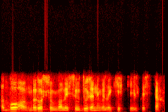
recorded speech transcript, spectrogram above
або вирощувалися у дуже невеликих кількостях,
